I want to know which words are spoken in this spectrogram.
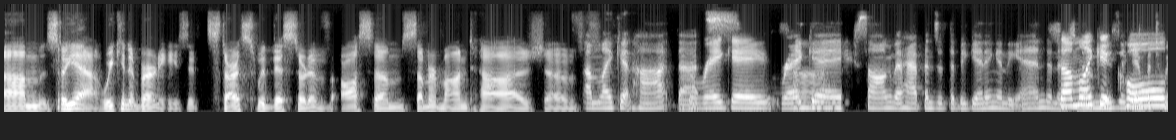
Um, so yeah, Weekend at Bernie's. It starts with this sort of awesome summer montage of Some like it hot. The That's reggae, reggae song. song that happens at the beginning and the end, and Some there's no like it music cold.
